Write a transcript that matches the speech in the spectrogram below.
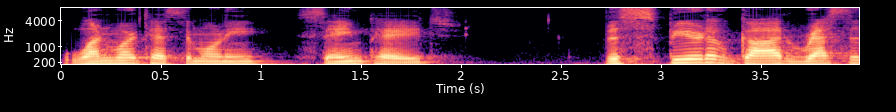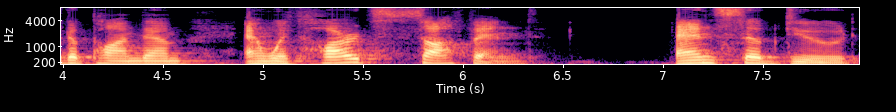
One more testimony, same page. The Spirit of God rested upon them, and with hearts softened and subdued,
